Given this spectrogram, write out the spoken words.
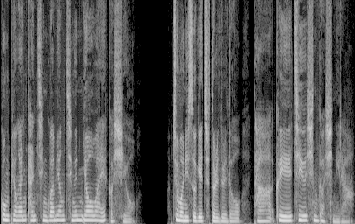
공평한 간칭과 명칭은 여호와의 것이요 주머니 속의 추돌들도 다 그의 지으신 것이니라.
